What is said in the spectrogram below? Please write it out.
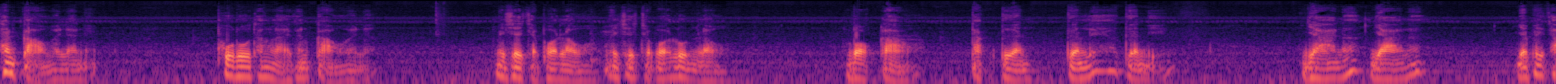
ท่านกล่าวไว้แล้วเนี่ย ผู้รู้ทั้งหลายท่านกล่าไว้แล้วไม่ใช่เฉพาะเรา ไม่ใช่เฉพาะรุ่นเรา บอกกล่าว ตักเตือน เตือนแล้วเตือนอีก อย่านะอย่านะ อย่าไปท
